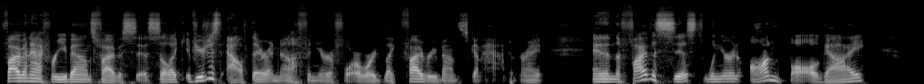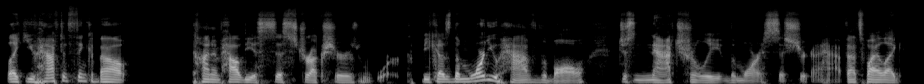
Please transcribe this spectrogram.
five and a half rebounds, five assists. So like if you're just out there enough and you're a forward, like five rebounds is going to happen, right? And then the five assists, when you're an on ball guy, like you have to think about kind of how the assist structures work because the more you have the ball, just naturally the more assists you're going to have. That's why like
